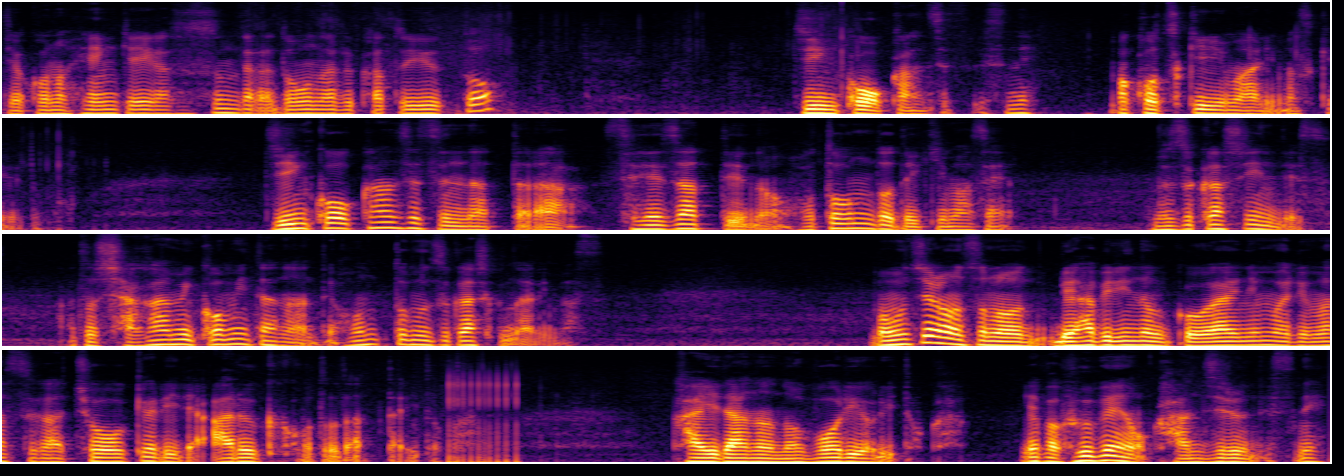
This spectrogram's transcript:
じゃあこの変形が進んだらどうなるかというと人工関節ですね、まあ、骨切りもありますけれども。人工関節になったら正座っていうのはほとんどできません。難しいんです。あとしゃがみ込みたなんてほんと難しくなります。まあもちろんそのリハビリの具合にもよりますが長距離で歩くことだったりとか階段の上り下りとかやっぱ不便を感じるんですね。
